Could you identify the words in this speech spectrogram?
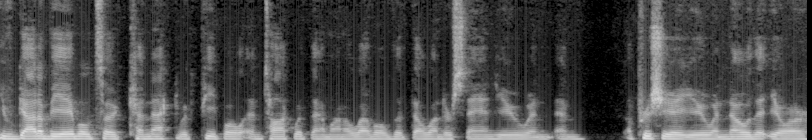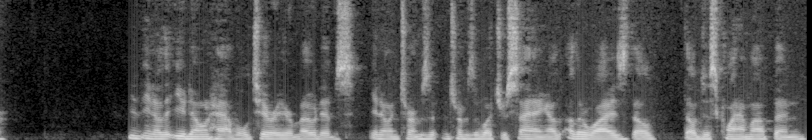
you've got to be able to connect with people and talk with them on a level that they'll understand you and and appreciate you and know that you're you know that you don't have ulterior motives you know in terms of in terms of what you're saying. Otherwise they'll they'll just clam up and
